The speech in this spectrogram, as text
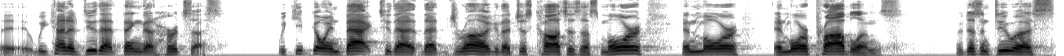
eh, we kind of do that thing that hurts us. We keep going back to that, that drug that just causes us more and more and more problems. It doesn't do us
